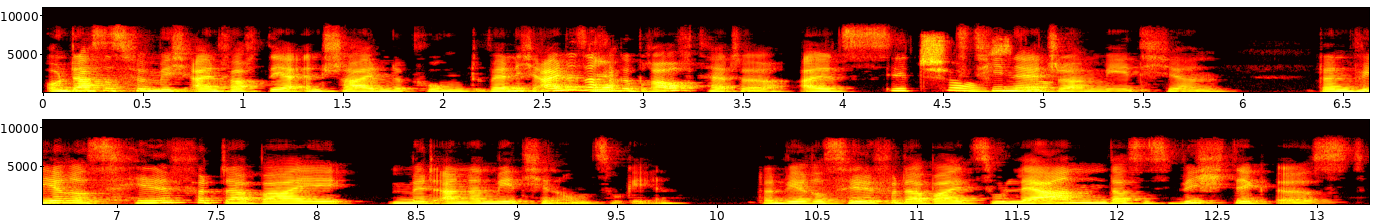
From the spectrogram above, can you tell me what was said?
Und das ist für mich einfach der entscheidende Punkt. Wenn ich eine Sache ja. gebraucht hätte als Teenager-Mädchen, ja. dann wäre es Hilfe dabei, mit anderen Mädchen umzugehen dann wäre es Hilfe dabei zu lernen, dass es wichtig ist,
